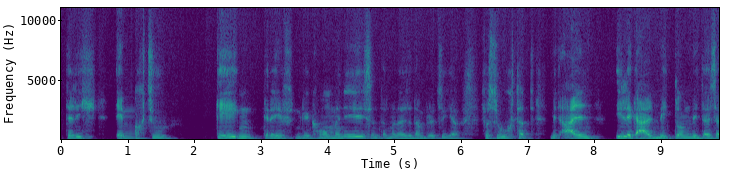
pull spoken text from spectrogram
natürlich eben auch zu Gegenkräften gekommen ist und dass man also dann plötzlich versucht hat, mit allen illegalen Mitteln, mit also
